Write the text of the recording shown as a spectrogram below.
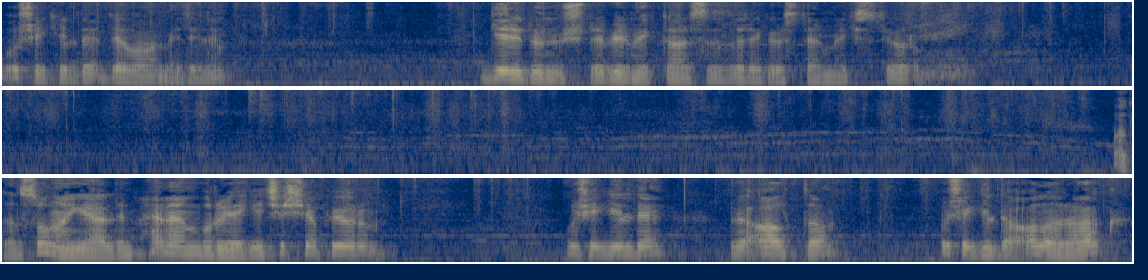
Bu şekilde devam edelim. Geri dönüşte bir miktar sizlere göstermek istiyorum. Bakın sona geldim. Hemen buraya geçiş yapıyorum. Bu şekilde ve alttan bu şekilde alarak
